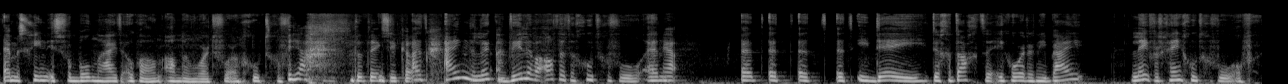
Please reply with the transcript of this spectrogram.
En misschien is verbondenheid ook wel een ander woord voor een goed gevoel. Ja, dat denk dus ik ook. Uiteindelijk willen we altijd een goed gevoel. En ja. het, het, het, het idee, de gedachte, ik hoor er niet bij, levert geen goed gevoel op.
